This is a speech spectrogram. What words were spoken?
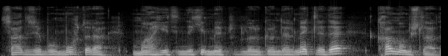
sadece bu muhtara mahiyetindeki mektupları göndermekle de kalmamışlardı.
